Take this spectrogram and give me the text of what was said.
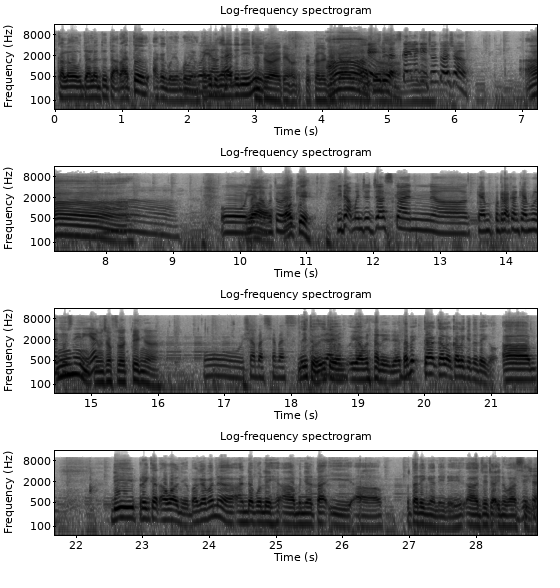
kalau jalan tu tak rata akan goyang-goyang. Tapi dengan kan? adanya ini Contoh lah tengok kalau gegar Ah, dia. Okey, tu kita dia. sekali lagi contoh Ashraf. ah. Ah. Oh, iyalah Wow. betul eh. Okey. Tidak menjejaskan uh, kam- pergerakan kamera Hmm. itu sendiri ya. Dia macam floating lah. Oh, syabas syabas. Itu itu Dah yang, yang menarik dia. Tapi ka- kalau kalau kita tengok um, di peringkat awalnya bagaimana anda boleh uh, menyertai uh, pertandingan ini uh, jejak inovasi Jejak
